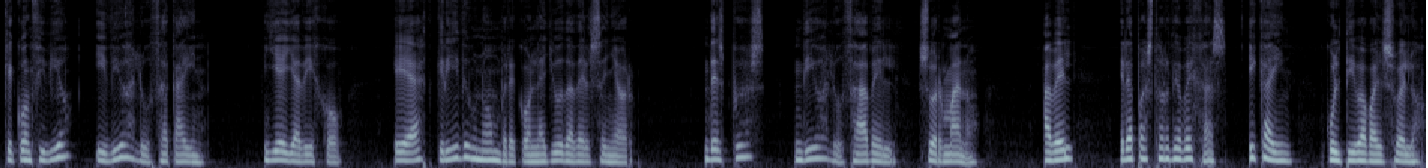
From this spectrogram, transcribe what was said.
que concibió y dio a luz a Caín. Y ella dijo, He adquirido un hombre con la ayuda del Señor. Después dio a luz a Abel, su hermano. Abel era pastor de ovejas y Caín cultivaba el suelo.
